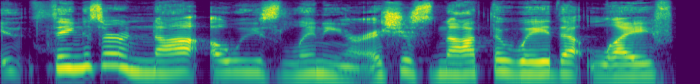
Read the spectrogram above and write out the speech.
things are not always linear. It's just not the way that life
